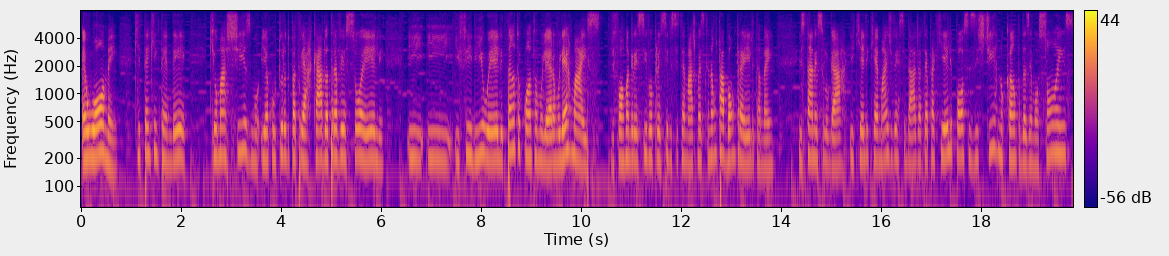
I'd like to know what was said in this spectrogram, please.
É o homem que tem que entender que o machismo e a cultura do patriarcado atravessou ele e, e feriu ele tanto quanto a mulher, a mulher mais de forma agressiva, opressiva e sistemática, mas que não tá bom para ele também estar nesse lugar e que ele quer mais diversidade até para que ele possa existir no campo das emoções,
